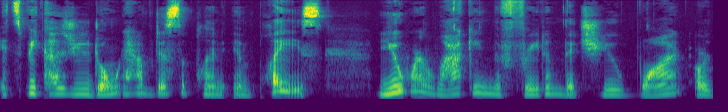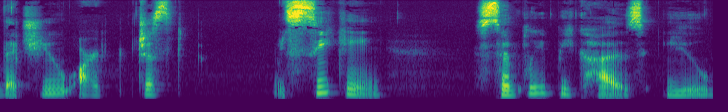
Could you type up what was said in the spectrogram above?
It's because you don't have discipline in place. You are lacking the freedom that you want or that you are just seeking simply because you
